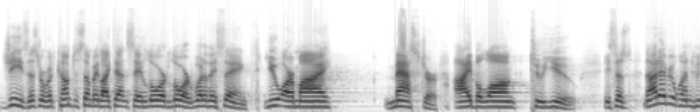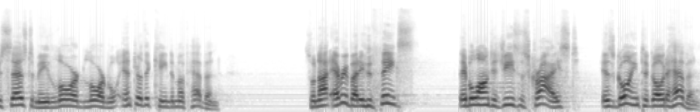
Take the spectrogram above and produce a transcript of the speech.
Jesus or would come to somebody like that and say, Lord, Lord, what are they saying? You are my master. I belong to you. He says, Not everyone who says to me, Lord, Lord, will enter the kingdom of heaven. So, not everybody who thinks they belong to Jesus Christ is going to go to heaven.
